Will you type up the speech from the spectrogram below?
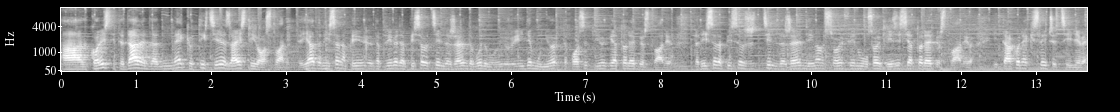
a, koristite dalje da neke od tih ciljeva zaista i ostvarite. Ja da nisam, na primjer, napisao cilj da želim da budem, idem u New York, da posjetim New York, ja to ne bi ostvario. Da nisam napisao cilj da želim da imam svoju firmu, svoj biznis, ja to ne bi ostvario. I tako neke slične ciljeve.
